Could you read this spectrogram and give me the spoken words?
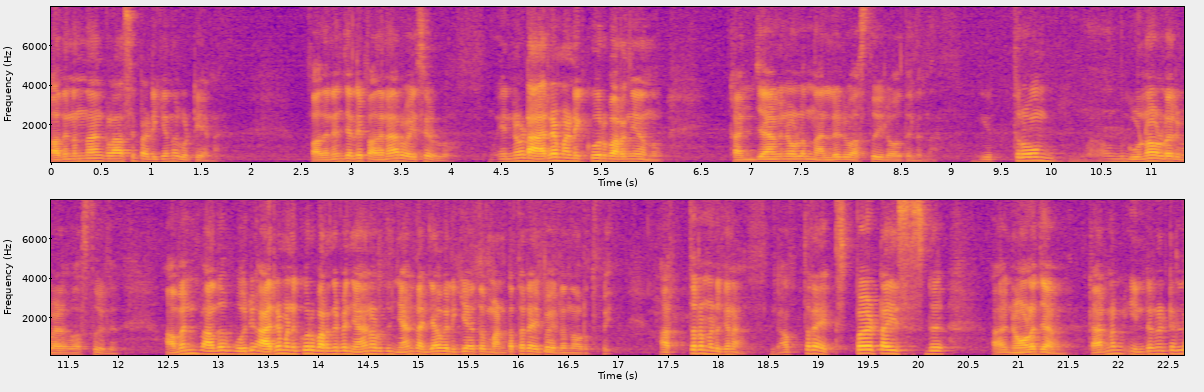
പതിനൊന്നാം ക്ലാസ്സിൽ പഠിക്കുന്ന കുട്ടിയാണ്. പതിനഞ്ചല്ലേ പതിനാറ് വയസ്സേ ഉള്ളൂ. എന്നോട് അരമണിക്കൂർ പറഞ്ഞു തന്നു കഞ്ചാവിനോളം നല്ലൊരു വസ്തു ഈ ലോകത്തില്ലെന്ന്. ഇത്രയും ഗുണമുള്ളൊരു വസ്തുവില്ല. അവൻ അത് ഒരു അരമണിക്കൂർ പറഞ്ഞപ്പോൾ ഞാൻ ഓർത്ത് ഞാൻ കഞ്ചാവ് വലിക്കാത്ത മണ്ടത്തരായിപ്പോയല്ലെന്ന് ഓർത്ത് പോയി. അത്ര മെടുക്കണ അത്ര എക്സ്പേർട്ടൈസ്ഡ് നോളജാണ് കാരണം ഇന്റർനെറ്റിൽ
